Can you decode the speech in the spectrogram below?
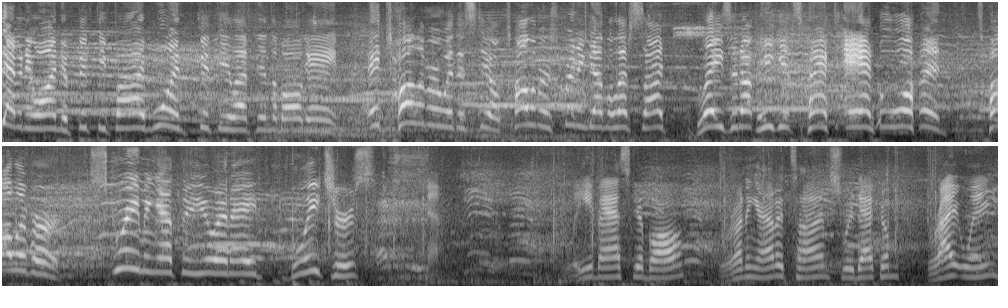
71 to 55, 150 left in the ball game. And Tolliver with a steal. Tolliver sprinting down the left side, lays it up. He gets hacked and one. Tolliver screaming at the UNA bleachers. Lee basketball, running out of time. Swedeckham, right wing,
